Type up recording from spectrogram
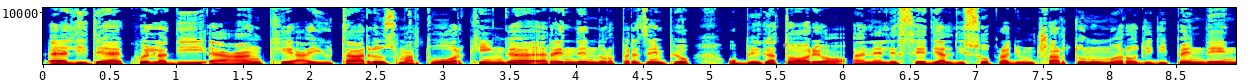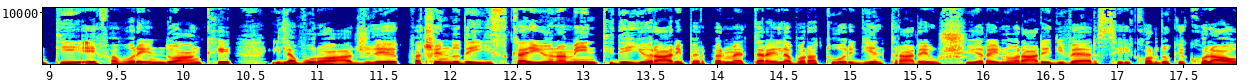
Eh, l'idea è quella di eh, anche aiutare lo smart working rendendolo per esempio obbligatorio eh, nelle sedi al di sopra di un certo numero di dipendenti e favorendo anche il lavoro agile facendo degli scaglionamenti degli orari per permettere ai lavoratori di entrare e uscire in orari diversi. Ricordo che Colau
